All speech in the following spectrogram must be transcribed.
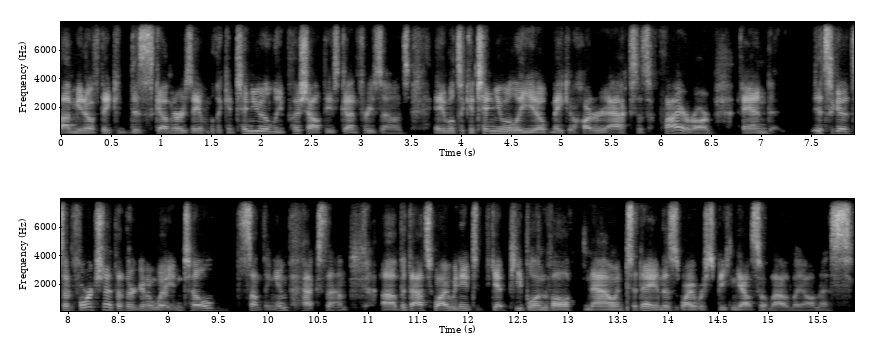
Um, you know, if they could, this governor is able to continually push out these gun free zones, able to continually you know make it harder to access a firearm, and it's it's unfortunate that they're going to wait until something impacts them, uh, but that's why we need to get people involved now and today, and this is why we're speaking out so loudly on this.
